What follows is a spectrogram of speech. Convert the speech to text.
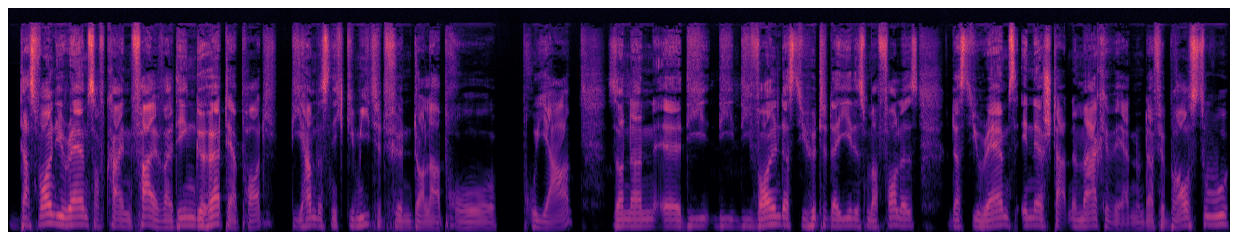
das wollen die Rams auf keinen Fall, weil denen gehört der Pot. Die haben das nicht gemietet für einen Dollar pro, pro Jahr, sondern äh, die, die, die wollen, dass die Hütte da jedes Mal voll ist und dass die Rams in der Stadt eine Marke werden. Und dafür brauchst du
